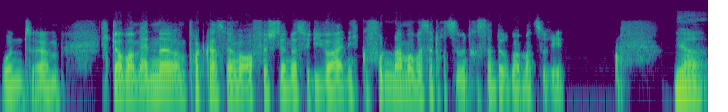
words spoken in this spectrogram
Und ähm, ich glaube, am Ende im Podcast werden wir auch feststellen, dass wir die Wahrheit nicht gefunden haben, aber es ist ja trotzdem interessant, darüber mal zu reden. Ja,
